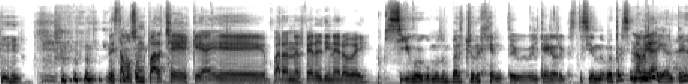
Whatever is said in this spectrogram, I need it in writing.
Necesitamos un parche que, eh, para nerfear el dinero, güey. Sí, güey, como es un parche urgente, güey, el cagadero que está haciendo. Me parece muy elegante.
